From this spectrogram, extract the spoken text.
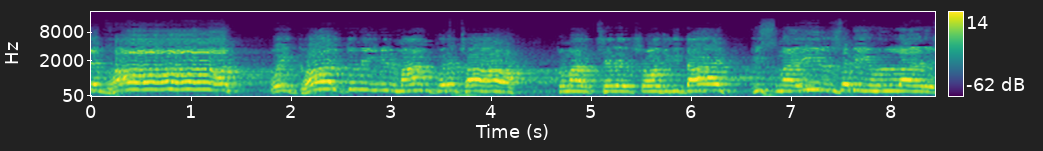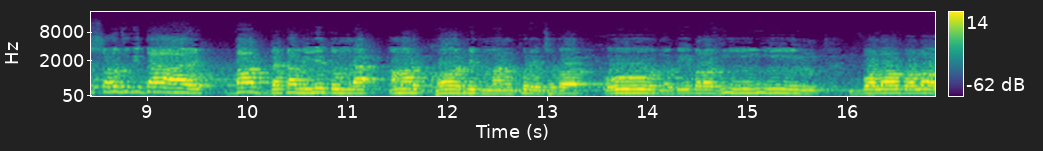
যে ঘর, ওই ঘর তুমি নির্মাণ করেছ। তোমার ছেলের সহযোগিতায় ইসমাইল জবিহুল্লাহের সহযোগিতায় বাপ বেটা মিলে তোমরা আমার ঘর নির্মাণ করেছ ও নবী ইব্রাহিম, বলো বলো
